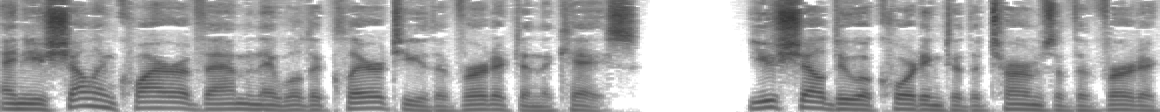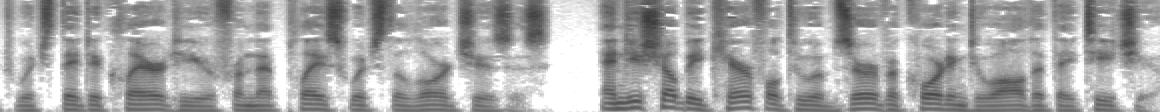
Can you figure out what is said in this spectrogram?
and you shall inquire of them, and they will declare to you the verdict in the case. You shall do according to the terms of the verdict which they declare to you from that place which the Lord chooses, and you shall be careful to observe according to all that they teach you.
